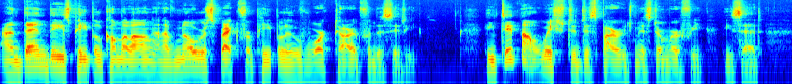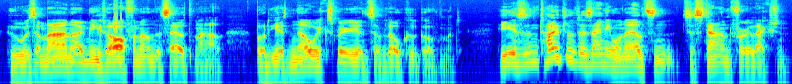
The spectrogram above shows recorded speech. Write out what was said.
and then these people come along and have no respect for people who have worked hard for the city. He did not wish to disparage Mr. Murphy, he said, who was a man I meet often on the South Mall, but he has no experience of local government. He is entitled as anyone else to stand for election,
